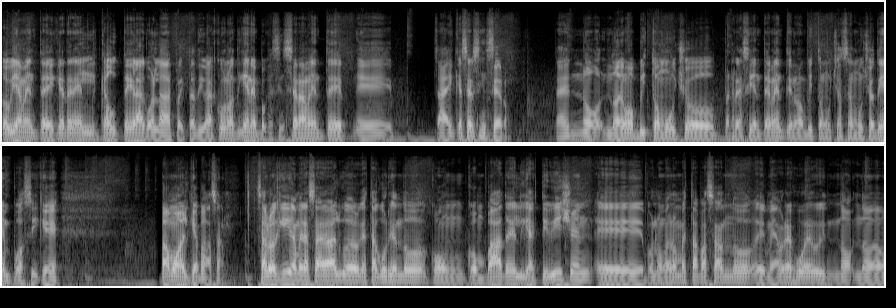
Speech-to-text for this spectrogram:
obviamente hay que tener cautela con las expectativas que uno tiene, porque sinceramente, eh, hay que ser sincero. No, no hemos visto mucho recientemente y no hemos visto mucho hace mucho tiempo, así que vamos a ver qué pasa. Salgo aquí, mira, sabe algo de lo que está ocurriendo con, con Battle y Activision. Eh, por lo menos me está pasando, eh, me abre el juego y no, no,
